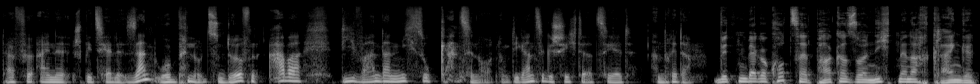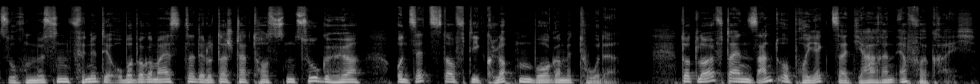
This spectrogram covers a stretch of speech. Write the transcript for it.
dafür eine spezielle Sanduhr benutzen dürfen. Aber die waren dann nicht so ganz in Ordnung. Die ganze Geschichte erzählt André Damm. Wittenberger Kurzzeitparker soll nicht mehr nach Kleingeld suchen müssen, findet der Oberbürgermeister der Lutherstadt Thorsten Zugehör und setzt auf die Kloppenburger Methode. Dort läuft ein Sanduhrprojekt seit Jahren erfolgreich.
